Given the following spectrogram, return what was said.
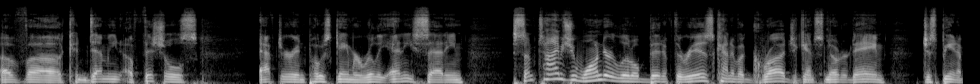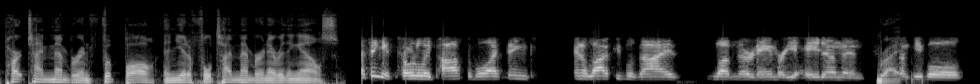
of uh, condemning officials after in post game or really any setting. Sometimes you wonder a little bit if there is kind of a grudge against Notre Dame just being a part time member in football and yet a full time member in everything else. I think it's totally possible. I think in a lot of people's eyes, love Notre Dame or you hate them, and right. some people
